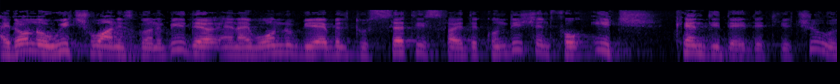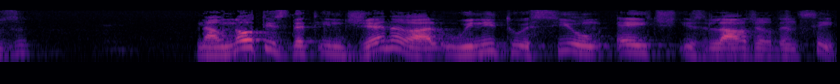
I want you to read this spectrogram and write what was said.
I don't know which one is going to be there, and I want to be able to satisfy the condition for each candidate that you choose. Now, notice that in general, we need to assume H is larger than C.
